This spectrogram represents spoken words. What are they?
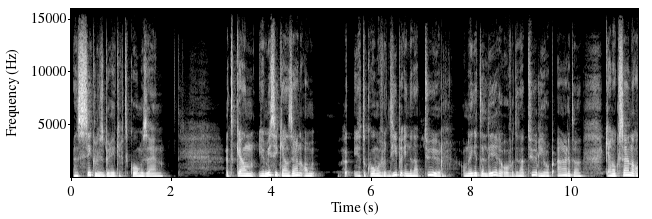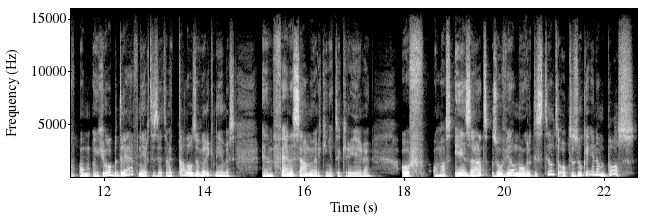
Een cyclusbreker te komen zijn. Het kan, je missie kan zijn om je te komen verdiepen in de natuur, om dingen te leren over de natuur hier op aarde. Het kan ook zijn om een groot bedrijf neer te zetten met talloze werknemers en fijne samenwerkingen te creëren. Of om als één zaad zoveel mogelijk de stilte op te zoeken in een bos.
